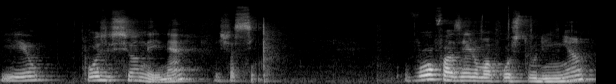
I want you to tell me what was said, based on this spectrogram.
E eu posicionei, né? Deixa assim. Vou fazer uma costurinha.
